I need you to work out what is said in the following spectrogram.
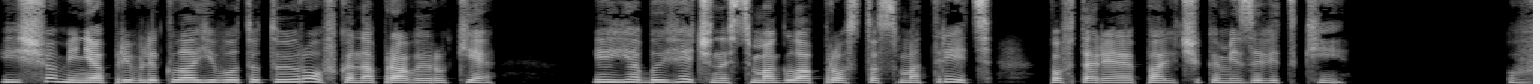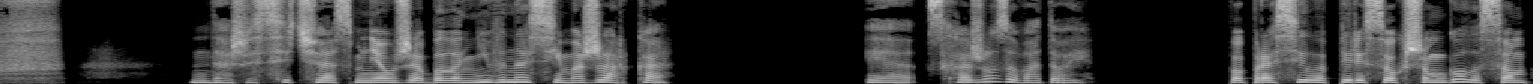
Еще меня привлекла его татуировка на правой руке, и я бы вечность могла просто смотреть, повторяя пальчиками завитки. Уф, даже сейчас мне уже было невыносимо жарко. «Я схожу за водой?» — попросила пересохшим голосом,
